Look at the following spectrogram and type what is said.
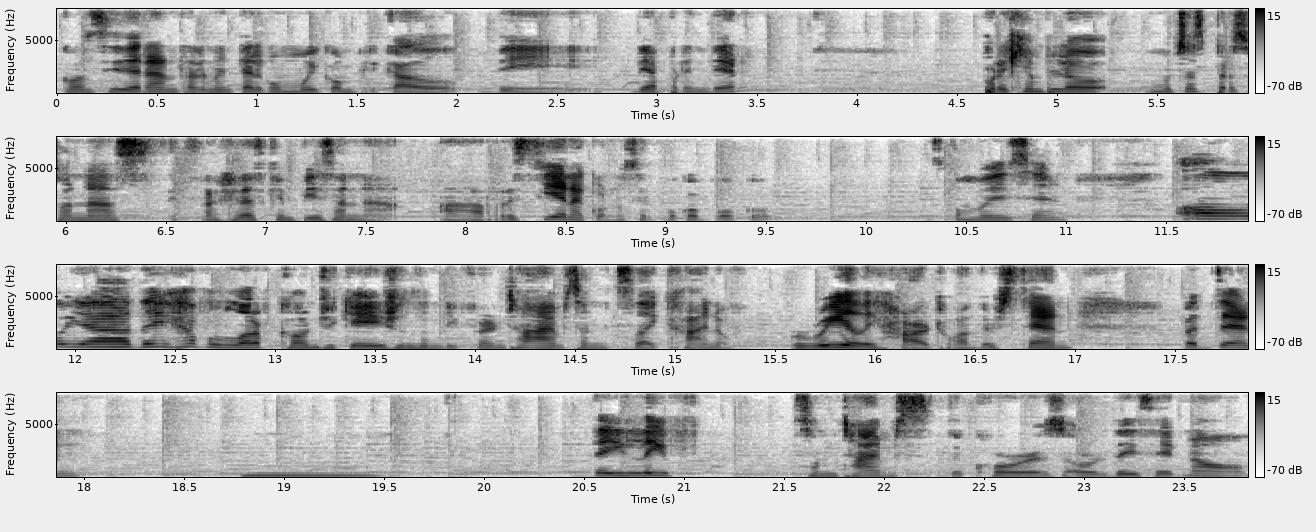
consideran realmente algo muy complicado de, de aprender. Por ejemplo, muchas personas extranjeras que empiezan a, a recién a conocer poco a poco, es como dicen, oh yeah, they have a lot of conjugations and different times and it's like kind of really hard to understand. But then mm, they leave sometimes the chorus or they say no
